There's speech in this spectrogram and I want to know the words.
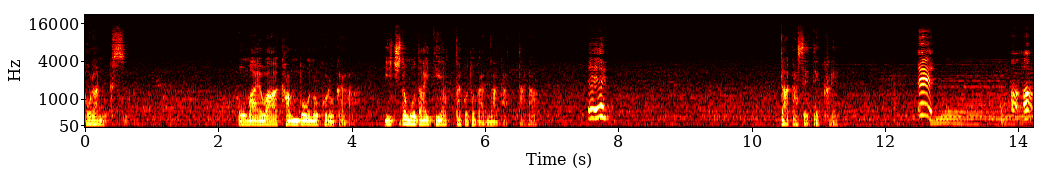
トランクス。お前は赤ん坊の頃から一度も抱いてやったことがなかったな。え？抱かせてくれ。え？ああ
